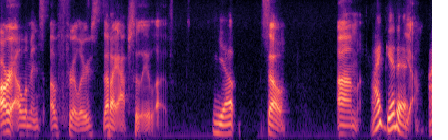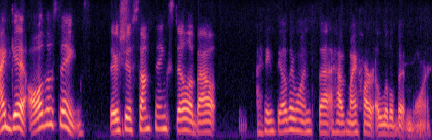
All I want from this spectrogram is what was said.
are elements of thrillers that i absolutely love Yep. so um I get it. Yeah. I get all those things. There's just something still about I think the other ones that have my heart a little bit more.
